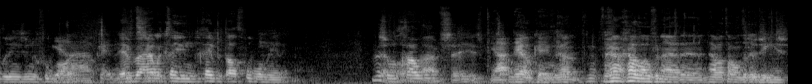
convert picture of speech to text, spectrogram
023 voetbal. Ja, oké. maar hebben we eigenlijk geen, geen betaald voetbal meer. hè? Zo gauw- AFC is Ja, nee, oké. we, gaan, we gaan gauw over naar, eh, naar wat andere Precies. dingen.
